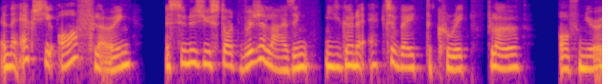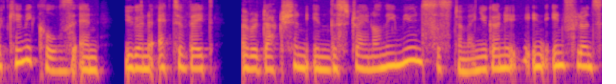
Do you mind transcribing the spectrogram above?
And they actually are flowing. As soon as you start visualizing, you're going to activate the correct flow of neurochemicals and you're going to activate a reduction in the strain on the immune system and you're going to in- influence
